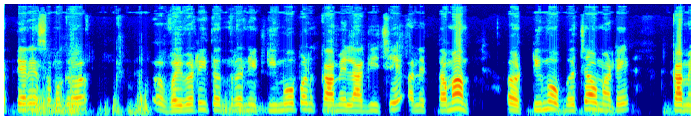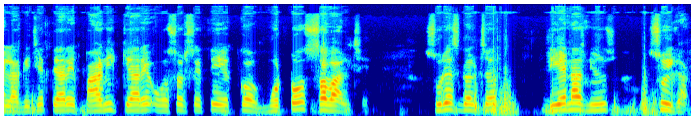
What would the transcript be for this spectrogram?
અત્યારે સમગ્ર વહીવટીતંત્રની વહીવટી તંત્રની ટીમો પણ કામે લાગી છે અને તમામ ટીમો બચાવ માટે કામે લાગી છે. ત્યારે પાણી ક્યારે ઓસરશે તે એક મોટો સવાલ છે. Suresh Galchar, DNR news, Suigam.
